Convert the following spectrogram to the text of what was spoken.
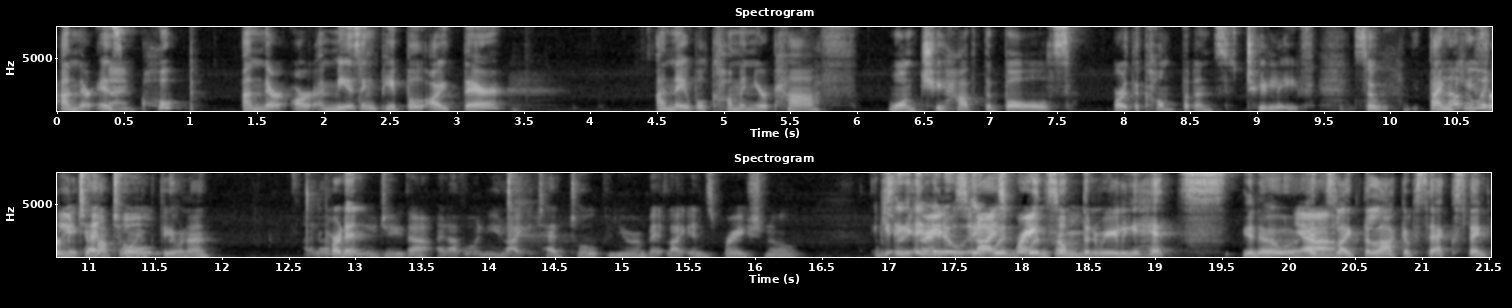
and there is No. hope and there are amazing people out there and they will come in your path once you have the balls or the confidence to leave so thank you for you making that point talk. fiona I love Pardon? when you do that. I love it when you like TED talk and you're a bit like inspirational. Really you know, nice when, when from- something really hits, you know, Yeah. it's like the lack of sex thing.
